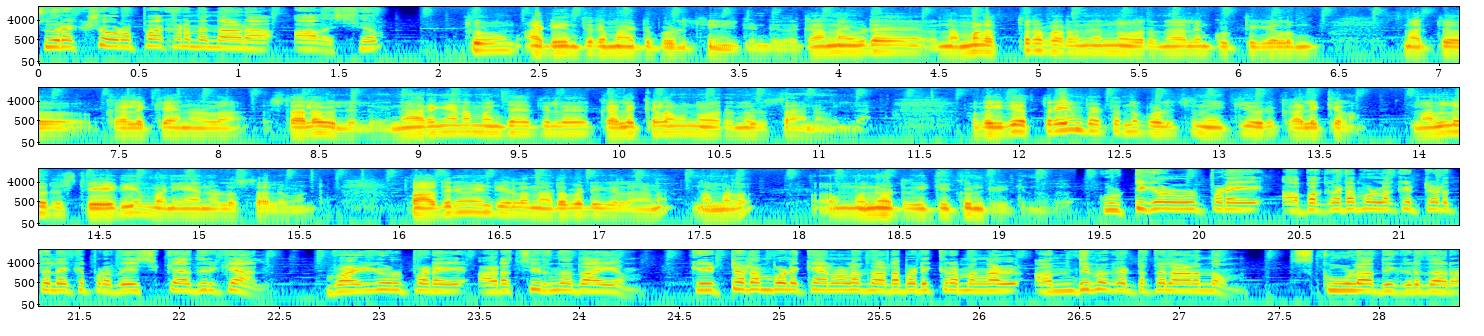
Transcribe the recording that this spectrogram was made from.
സുരക്ഷ ഉറപ്പാക്കണമെന്നാണ് ആവശ്യം. ഏറ്റവും അടിയന്തരമായിട്ട് പൊടിച്ചു നീക്കേണ്ടത് കാരണം ഇവിടെ നമ്മൾ എത്ര പറഞ്ഞെന്ന് പറഞ്ഞാലും കുട്ടികളും മറ്റു കളിക്കാനുള്ള സ്ഥലമില്ലല്ലോ. നാരങ്ങാണം പഞ്ചായത്തിൽ കളിക്കളം എന്ന് പറയുന്ന ഒരു സ്ഥാനമില്ല അപ്പോൾ ഇത് എത്രയും പെട്ടെന്ന് പൊളിച്ചു നീക്കി ഒരു കളിക്കളം നല്ലൊരു സ്റ്റേഡിയം പണിയാനുള്ള സ്ഥലമുണ്ട്. അപ്പോൾ അതിനുവേണ്ടിയുള്ള നടപടികളാണ് നമ്മൾ മുന്നോട്ട് നീക്കിക്കൊണ്ടിരിക്കുന്നത്. കുട്ടികൾ ഉൾപ്പെടെ അപകടമുള്ള കെട്ടിടത്തിലേക്ക് പ്രവേശിക്കാതിരിക്കാൻ വഴിയുൾപ്പെടെ അടച്ചിരുന്നതായും കെട്ടിടം പൊളിക്കാനുള്ള നടപടിക്രമങ്ങൾ അന്തിമഘട്ടത്തിലാണെന്നും സ്കൂൾ അധികൃതർ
